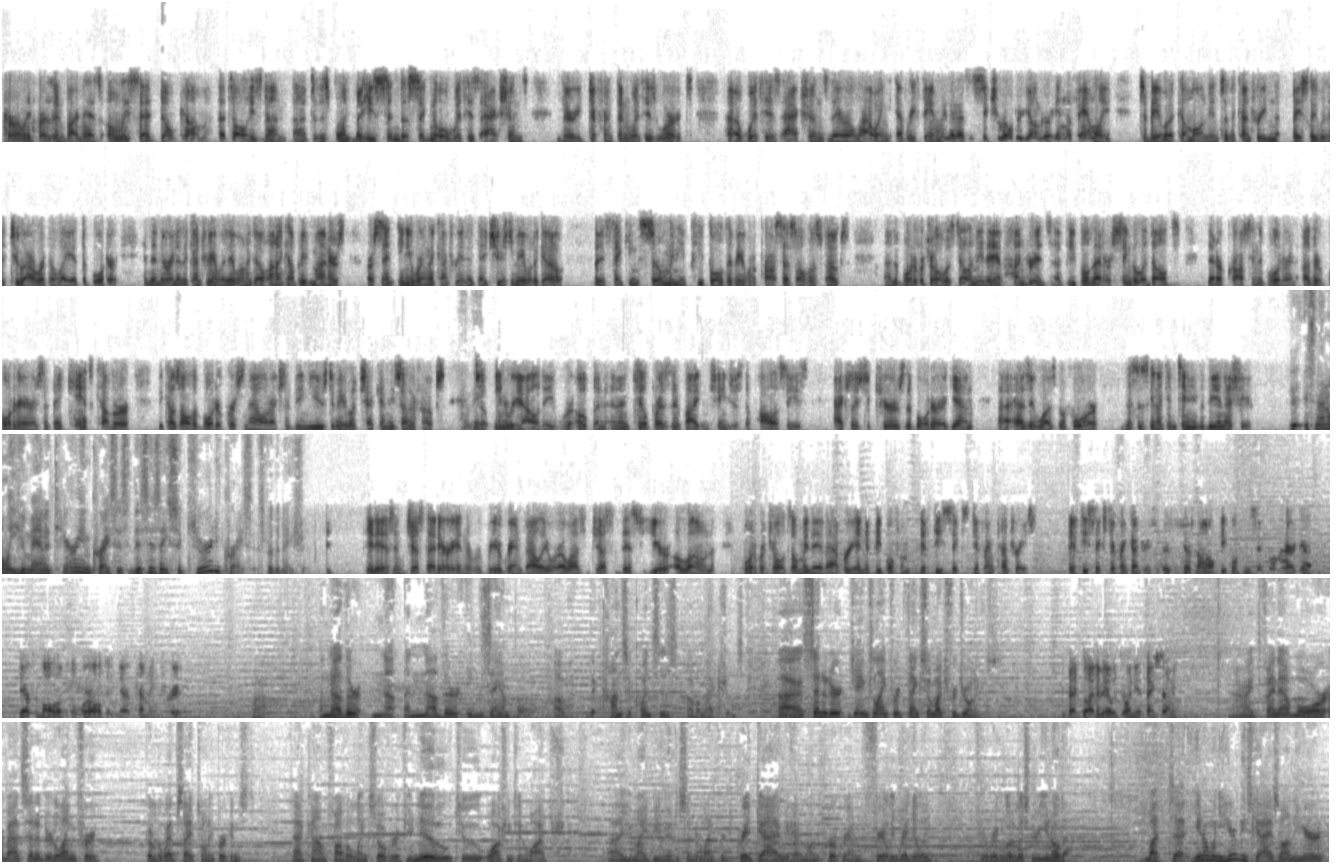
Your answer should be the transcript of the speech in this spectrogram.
currently President Biden has only said don't come. That's all he's done uh, to this point. But he's sent a signal with his actions very different than with his words. Uh, with his actions, they are allowing every family that has a six-year-old or younger in the family to be able to come on into the country, basically with a two-hour delay at the border, and then they're into the country where they want to go. Unaccompanied minors are sent anywhere in the country that they choose to be able to go. But it's taking so many people to be able to process all those folks uh, the Border Patrol was telling me they have hundreds of people that are single adults that are crossing the border in other border areas that they can't cover because all the border personnel are actually being used to be able to check in these other folks. So in reality, we're open, and until President Biden changes the policies, actually secures the border again uh, as it was before, this is going to continue to be an issue. It's not only humanitarian crisis; this is a security crisis for the nation. It is, and just that area in the Rio Grande Valley where I was, just this year alone, Border Patrol told me they have apprehended people from 56 different countries. 56 different countries. This is just not all people from Central America. They're from all over the world, and they're coming through. Wow. Another no, another example of the consequences of elections. Uh, Senator James Lankford, thanks so much for joining us. You bet. Glad to be able to join you. Thanks, Tony. All right. To find out more about Senator Lankford, go to the website, tonyperkins.com. Follow the links over. If you're new to Washington Watch, uh, you might be new to Senator Lankford. Great guy. We have him on the program fairly regularly. If you're a regular listener, you know that. But, uh, you know, when you hear these guys on here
